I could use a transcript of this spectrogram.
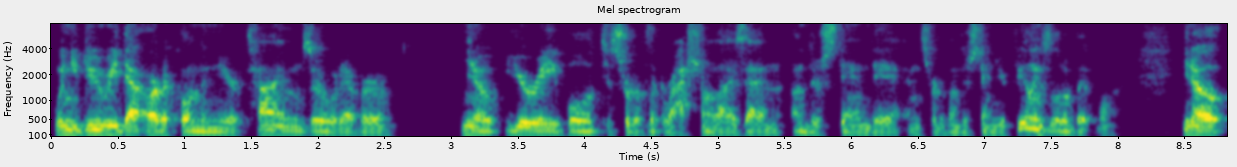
when you do read that article in the New York Times or whatever, you know, you're able to sort of like rationalize that and understand it and sort of understand your feelings a little bit more, you know.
